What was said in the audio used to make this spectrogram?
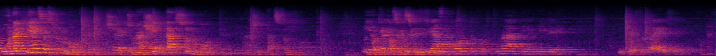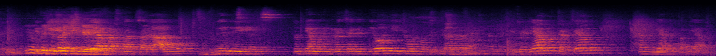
una chiesa sul monte, Cioè, ok, una città sul monte, una città sul monte. Io penso che che siamo fare. molto fortunati a vivere in questo paese. Io invece sai ci perché è abbastanza calmo, quindi dobbiamo ringraziare Dio ogni giorno che ci ci alziamo, camminiamo e parliamo.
